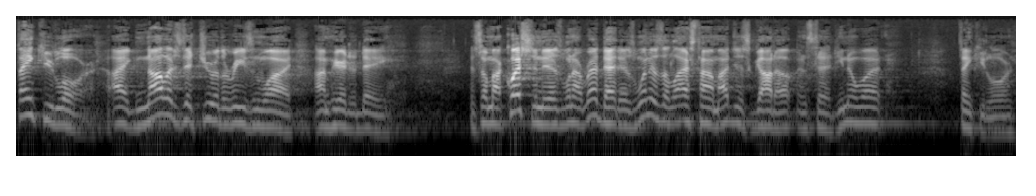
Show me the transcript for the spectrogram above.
Thank you, Lord. I acknowledge that you are the reason why I'm here today. And so, my question is when I read that, is when is the last time I just got up and said, You know what? Thank you, Lord.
